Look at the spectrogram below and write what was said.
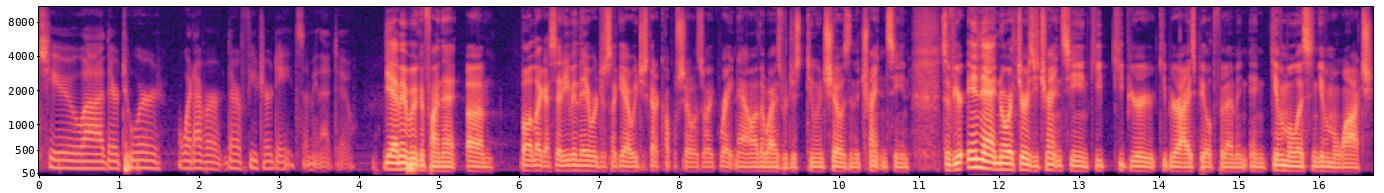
to uh, their tour, whatever their future dates, I mean that too. Yeah, maybe we could find that. Um, but like I said, even they were just like, yeah, we just got a couple shows like right now. Otherwise, we're just doing shows in the Trenton scene. So if you're in that North Jersey Trenton scene, keep keep your keep your eyes peeled for them and, and give them a listen, give them a watch.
